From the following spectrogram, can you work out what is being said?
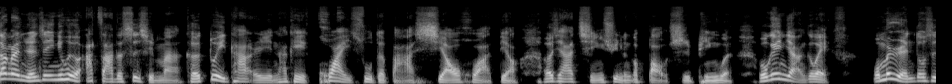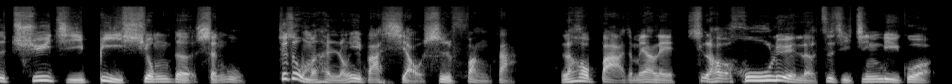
当然，人生一定会有阿杂的事情嘛，可是对他而言，他可以快速的把它消化掉，而且他情绪能够保持平稳。我跟你讲，各位，我们人都是趋吉避凶的生物，就是我们很容易把小事放大，然后把怎么样嘞？然后忽略了自己经历过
